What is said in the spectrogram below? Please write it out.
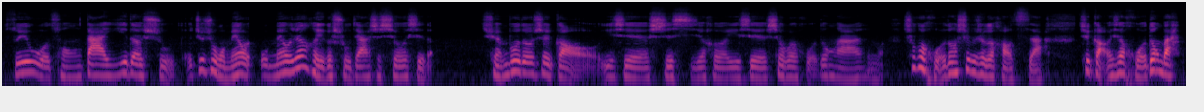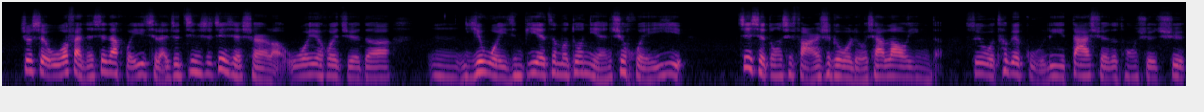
所以我从大一的暑，就是我没有我没有任何一个暑假是休息的，全部都是搞一些实习和一些社会活动啊，什么社会活动是不是个好词啊？去搞一些活动吧，就是我反正现在回忆起来就尽是这些事儿了，我也会觉得。嗯，以我已经毕业这么多年去回忆这些东西，反而是给我留下烙印的。所以我特别鼓励大学的同学去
